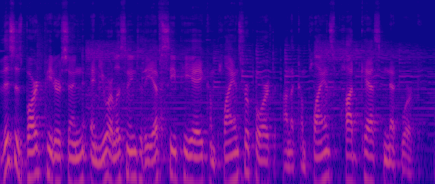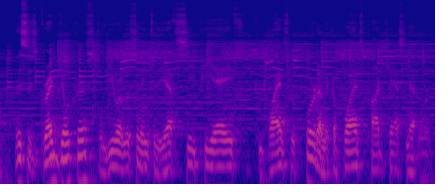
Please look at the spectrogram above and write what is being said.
This is Bart Peterson, and you are listening to the FCPA Compliance Report on the Compliance Podcast Network. This is Greg Gilchrist, and you are listening to the FCPA Compliance Report on the Compliance Podcast Network.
